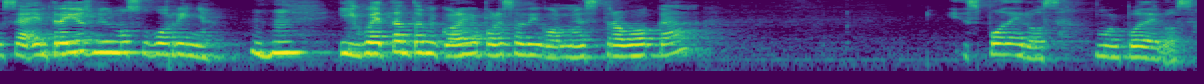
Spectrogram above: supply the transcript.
O sea, entre ellos mismos hubo riña. Y fue tanto mi coraje, por eso digo, nuestra boca es poderosa, muy poderosa.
